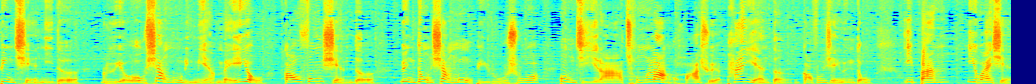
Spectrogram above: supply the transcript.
并且你的旅游项目里面没有高风险的。运动项目，比如说蹦极啦、冲浪、滑雪、攀岩等高风险运动，一般意外险。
